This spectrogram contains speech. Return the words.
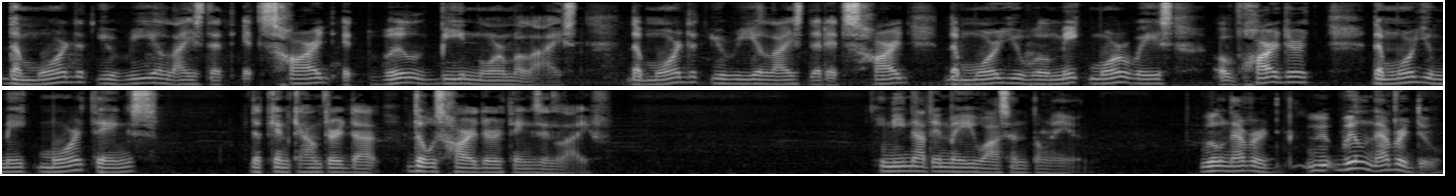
The more that you realize that it's hard, it will be normalized. The more that you realize that it's hard, the more you will make more ways of harder, the more you make more things that can counter that, those harder things in life. Hindi natin maiiwasan to ngayon. We'll never, we'll never do.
